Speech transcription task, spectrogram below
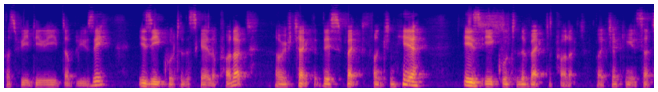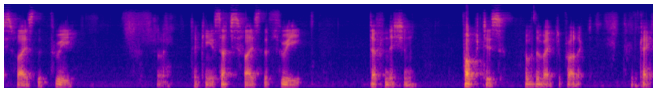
plus VZWZ is equal to the scalar product. And we've checked that this vector function here is equal to the vector product by checking it satisfies the three, sorry, checking it satisfies the three definition properties of the vector product. Okay,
